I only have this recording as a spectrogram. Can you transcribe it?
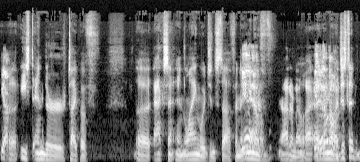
yeah. Uh, East Ender type of uh, accent and language and stuff. And yeah. you know, I don't know. I, yeah, I don't know. I just had,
